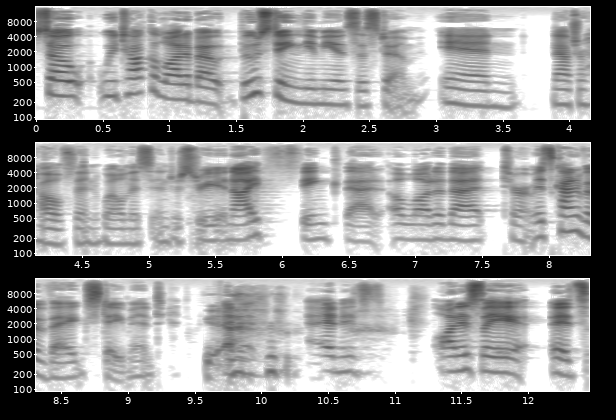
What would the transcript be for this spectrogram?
So we talk a lot about boosting the immune system in natural health and wellness industry, and I think that a lot of that term is kind of a vague statement, Yeah. and it's honestly it's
